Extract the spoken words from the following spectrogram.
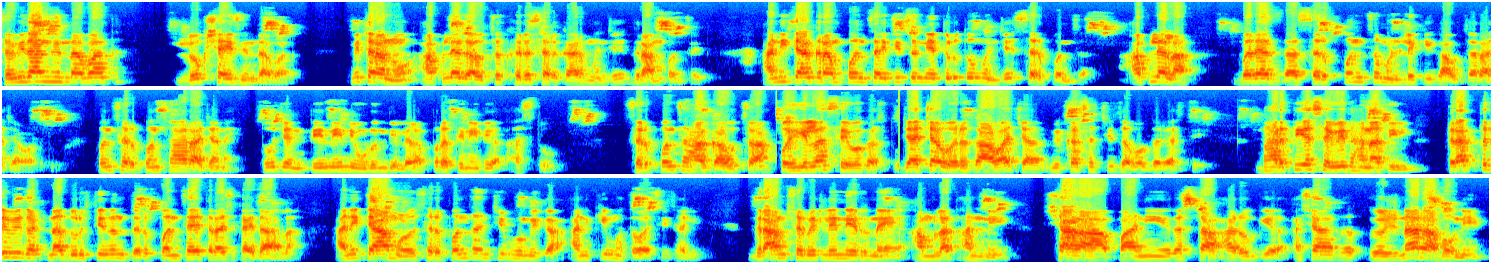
संविधान जिंदाबाद लोकशाही जिंदाबाद. मित्रांनो आपल्या गावचं खरं सरकार म्हणजे ग्रामपंचायत. आणि त्या ग्रामपंचायतीचं नेतृत्व म्हणजे सरपंच. आपल्याला बऱ्याचदा सरपंच म्हणले की गावचा राजा वाटतो. पण सरपंच हा राजा नाही. तो जनतेने निवडून दिलेला प्रतिनिधी असतो. सरपंच हा गावचा पहिला सेवक असतो ज्याच्यावर गावाच्या विकासाची जबाबदारी असते. भारतीय संविधानातील त्र्याहत्तरवी घटना दुरुस्तीनंतर पंचायत राज कायदा आला. आणि त्यामुळे सरपंचांची भूमिका आणखी महत्वाची झाली. ग्रामसभेतले निर्णय अंमलात आणणे शाळा पाणी रस्ता आरोग्य अशा योजना राबवणे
